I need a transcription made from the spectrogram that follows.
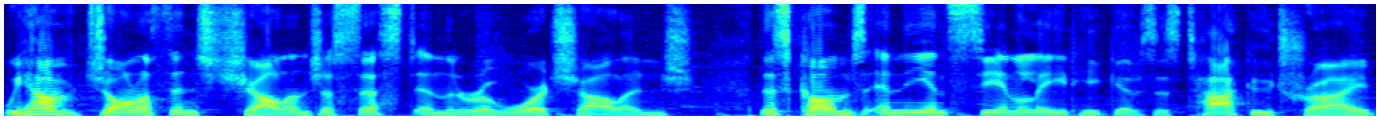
we have Jonathan's challenge assist in the reward challenge. This comes in the insane lead he gives his Taku tribe,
